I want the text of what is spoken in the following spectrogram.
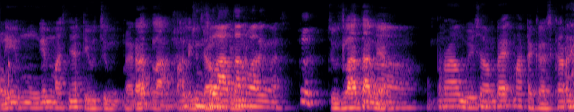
ini mungkin masnya di ujung barat lah paling Ujung jauh. selatan di- paling Mas. Ujung selatan ya. Ah. pernah gue sampai Madagaskar.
